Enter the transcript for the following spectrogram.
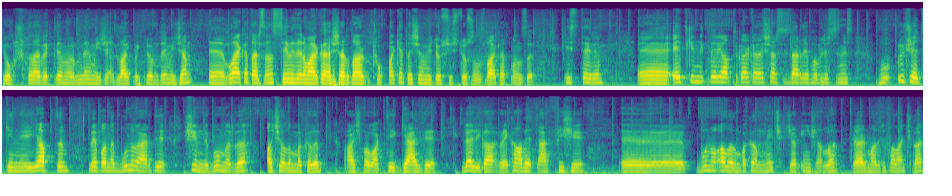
yok şu kadar beklemiyorum demeyeceğim like bekliyorum demeyeceğim. Ee, like atarsanız sevinirim arkadaşlar. Daha çok paket açılım videosu istiyorsanız like atmanızı isterim. Ee, etkinlikleri yaptık arkadaşlar. Sizler de yapabilirsiniz. Bu 3 etkinliği yaptım ve bana bunu verdi. Şimdi bunları da açalım bakalım. Açma vakti geldi. La Liga rekabetler fişi. Ee, bunu alalım bakalım ne çıkacak. İnşallah Real Madrid falan çıkar.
